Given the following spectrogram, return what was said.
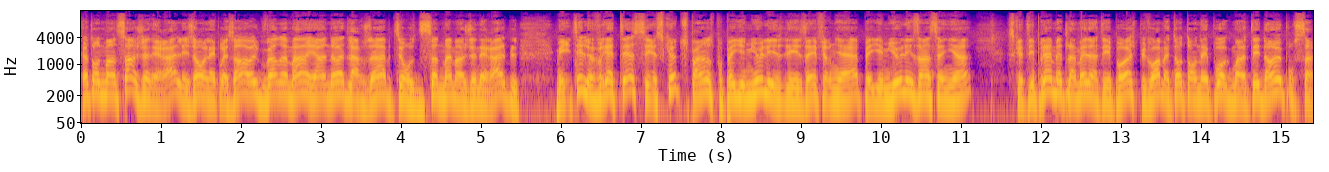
quand on demande ça en général, les gens ont l'impression, ah, le gouvernement, il y en a de l'argent, puis on se dit ça de même en général. mais tu sais, le vrai test, c'est est-ce que tu penses, pour payer mieux les, infirmières, payer mieux les enseignants, est-ce que tu es prêt à mettre la main dans tes poches, puis voir, mettons, ton impôt augmenter de 1%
